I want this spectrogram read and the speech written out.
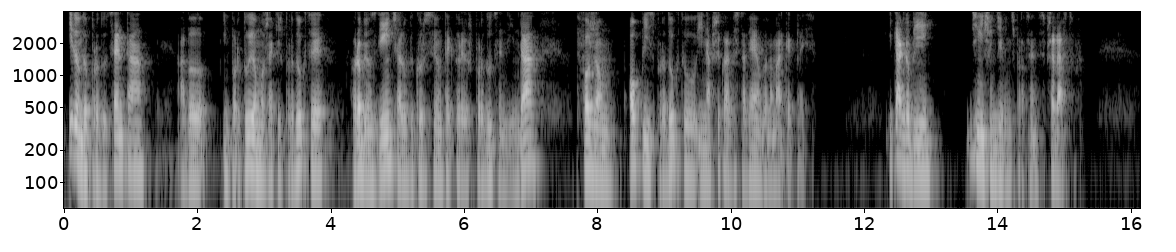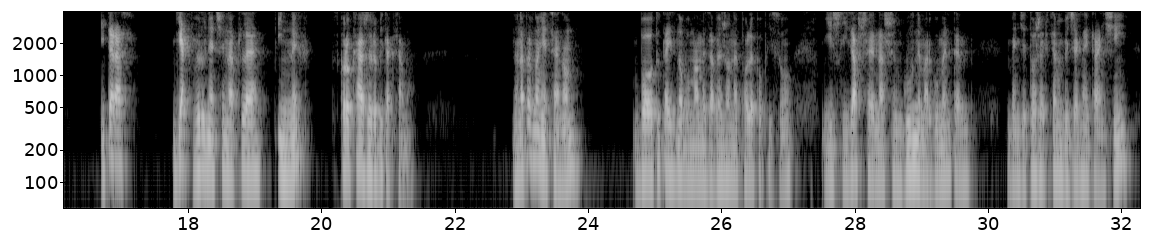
Idą do producenta albo importują może jakieś produkty, robią zdjęcia lub wykorzystują te, które już producent im da, tworzą opis produktu i na przykład wystawiają go na marketplace. I tak robi 99% sprzedawców. I teraz, jak wyróżniać się na tle innych, skoro każdy robi tak samo? No na pewno nie ceną, bo tutaj znowu mamy zawężone pole popisu. Jeśli zawsze naszym głównym argumentem będzie to, że chcemy być jak najtańsi,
